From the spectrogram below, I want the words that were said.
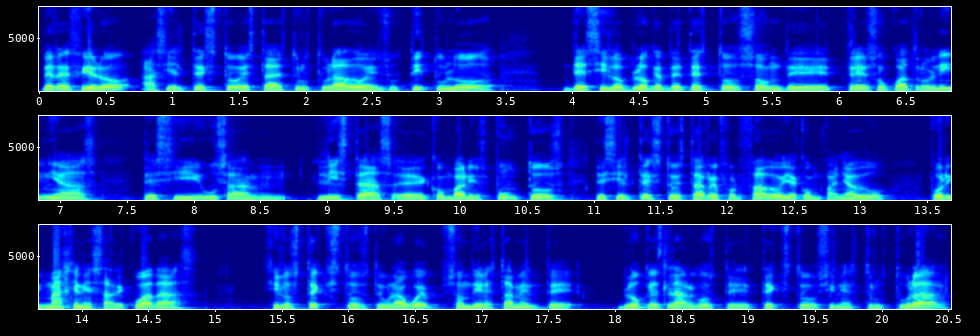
Me refiero a si el texto está estructurado en subtítulos, de si los bloques de texto son de tres o cuatro líneas, de si usan listas eh, con varios puntos, de si el texto está reforzado y acompañado por imágenes adecuadas. Si los textos de una web son directamente bloques largos de texto sin estructurar,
